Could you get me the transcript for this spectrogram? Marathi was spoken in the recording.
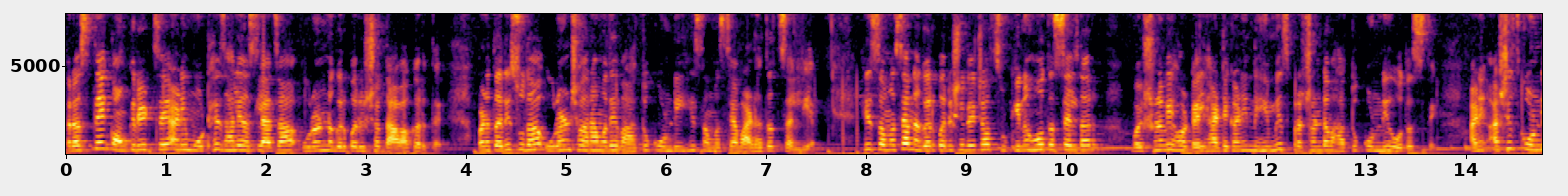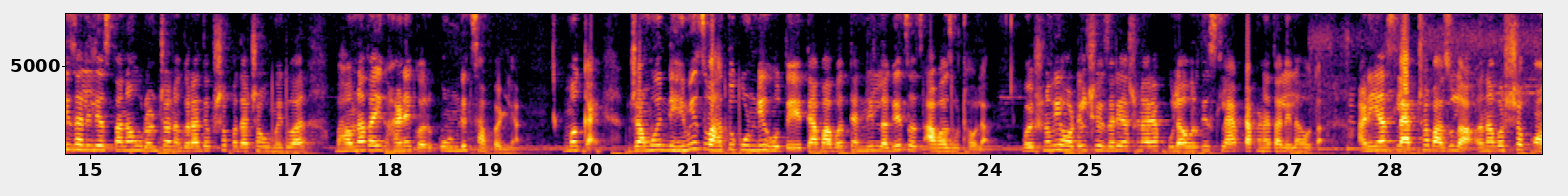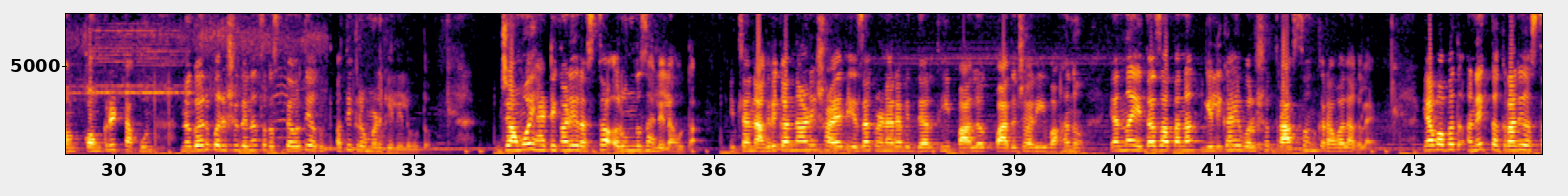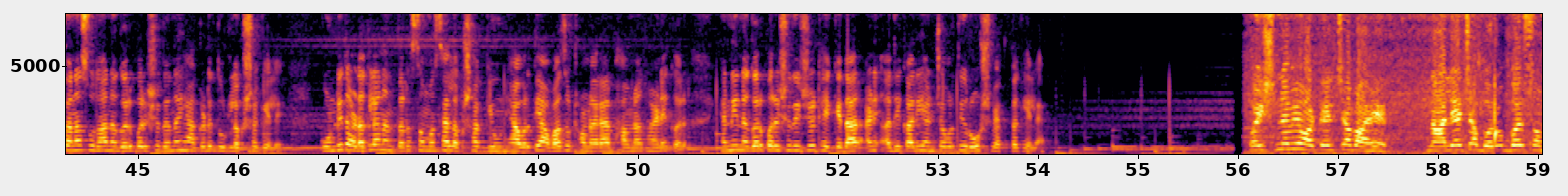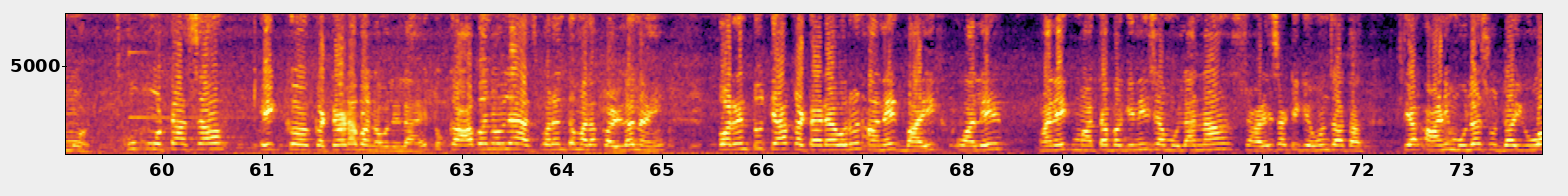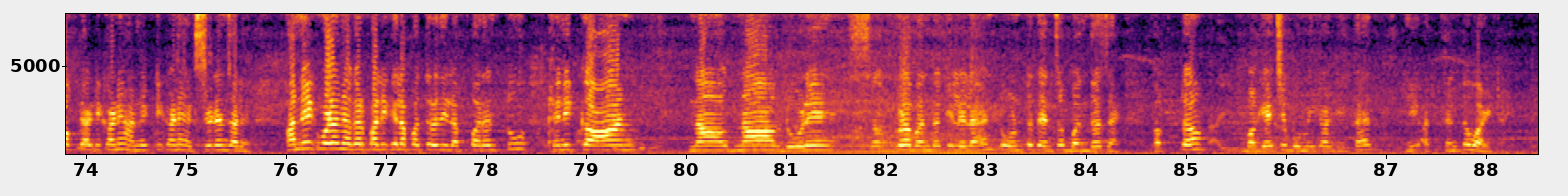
रस्ते कॉन्क्रीटचे आणि मोठे झाले असल्याचा उरण नगर परिषद दावा करते पण तरीसुद्धा उरण शहरामध्ये वाहतूक कोंडी ही समस्या वाढतच चालली आहे ही समस्या नगर परिषदेच्या चुकीनं होत असेल तर वैष्णवी हॉटेल ह्या ठिकाणी नेहमीच प्रचंड वाहतूक कोंडी होत असते. आणि अशीच कोंडी झालेली असताना उरणच्या नगराध्यक्षपदाच्या उमेदवार भावनाताई घाणेकर कोंडीत सापडल्या. मग काय? ज्यामुळे नेहमीच वाहतूक कोंडी होते त्याबाबत त्यांनी लगेचच आवाज उठवला. वैष्णवी हॉटेल शेजारी असणाऱ्या पुलावरती स्लॅब टाकण्यात आलेला होता आणि या स्लॅबच्या बाजूला अनावश्यक कॉन कॉन्क्रीट टाकून नगर परिषदेनंच रस्त्यावरती अतिक्रमण केलेलं होतं. ज्यामुळे ह्या ठिकाणी रस्ता अरुंद झालेला होता. इथल्या नागरिकांना आणि शाळेत ये जा करणाऱ्या विद्यार्थी पालक पादचारी वाहनं यांना येता जाताना गेली काही वर्ष त्रास सहन करावा लागलाय. याबाबत अनेक तक्रारी असताना सुद्धा नगर परिषदेनं ह्याकडे दुर्लक्ष केले कोंडीत अडकल्यानंतर समस्या लक्षात घेऊन ह्यावरती आवाज उठवणाऱ्या भावना घाणेकर यांनी नगर परिषदेचे ठेकेदार आणि अधिकारी यांच्यावरती रोष व्यक्त केलाय. वैष्णवी हॉटेलच्या बाहेर नाल्याच्या बरोबर समोर खूप मोठा असा एक कटाडा बनवलेला आहे. तो का बनवला आहे आजपर्यंत मला कळलं नाही. परंतु त्या कटाड्यावरून अनेक बाईकवाले अनेक माता भगिनी ज्या मुलांना शाळेसाठी घेऊन जातात त्या आणि मुलंसुद्धा युवक त्या ठिकाणी अनेक ठिकाणी ॲक्सिडेंट झाले. अनेक वेळा नगरपालिकेला पत्र दिलं परंतु त्यांनी कान नाक नाक डोळे सगळं बंद केलेलं आहे आणि तोंड तर त्यांचं बंदच आहे. फक्त बघ्याची भूमिका घेत आहेत ही अत्यंत वाईट आहे.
